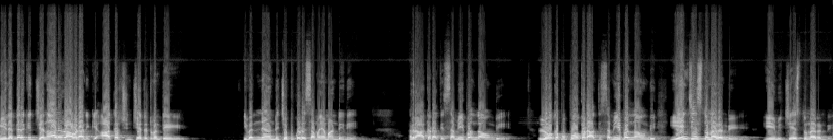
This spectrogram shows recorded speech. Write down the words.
మీ దగ్గరికి జనాలు రావడానికి ఆకర్షించేటటువంటి ఇవన్నీ అండి చెప్పుకోడే సమయం అండి ఇది. రాకడ అతి సమీపంగా ఉంది. లోకపు పోకడ అతి సమీపంగా ఉంది. ఏం చేస్తున్నారండి? ఏమి చేస్తున్నారండి?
